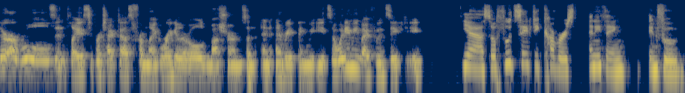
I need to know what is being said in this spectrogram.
there are rules in place to protect us from like regular old mushrooms and, and everything we eat. So, what do you mean by food safety? Yeah, so food safety covers anything in food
